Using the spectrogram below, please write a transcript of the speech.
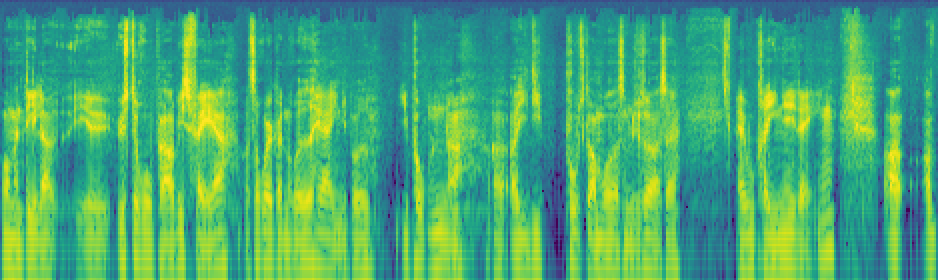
hvor man deler øh, Østeuropa op i sfære, og så rykker den røde her ind i både i Polen og, og, og i de polske områder, som jo så også er, er Ukraine i dag. Ikke? Og, og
